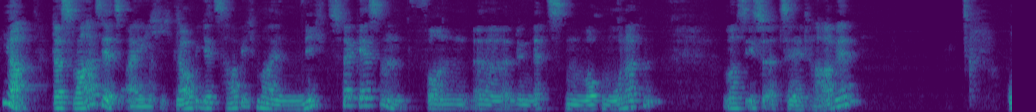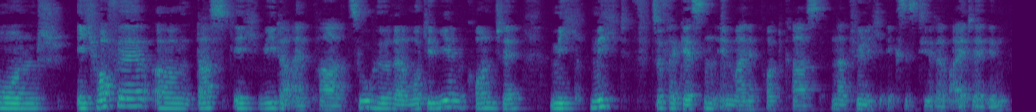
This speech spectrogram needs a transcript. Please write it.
Ja, das war's jetzt eigentlich. Ich glaube, jetzt habe ich mal nichts vergessen von äh, den letzten Wochen, Monaten, was ich so erzählt habe. Und ich hoffe, ähm, dass ich wieder ein paar Zuhörer motivieren konnte, mich nicht zu vergessen in meinem Podcast. Natürlich existiert er weiterhin.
